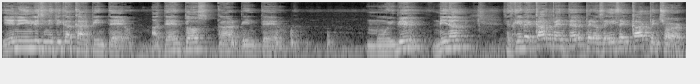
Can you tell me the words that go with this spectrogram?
Y en inglés significa carpintero. Atentos, carpintero. Muy bien, mira. Se escribe carpenter, pero se dice carpenter,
